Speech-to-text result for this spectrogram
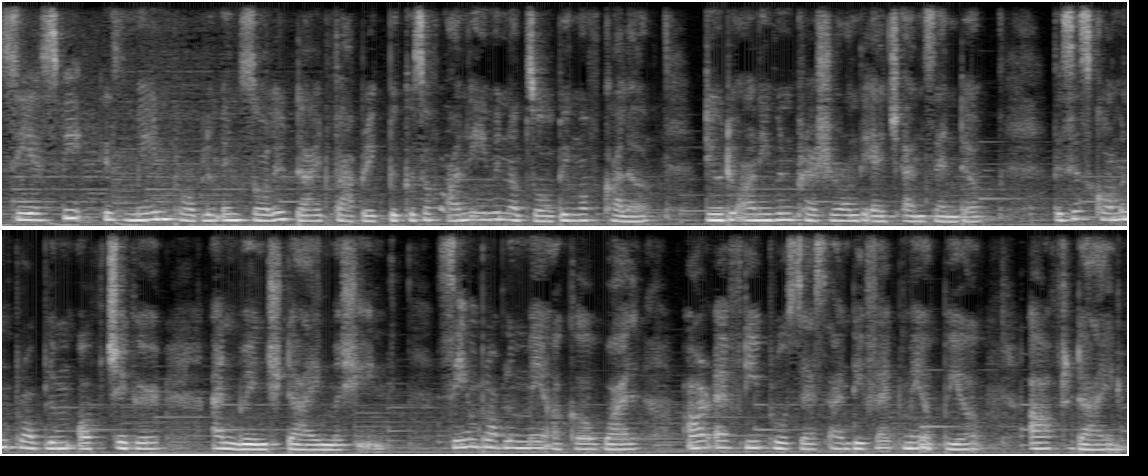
CSV is main problem in solid dyed fabric because of uneven absorbing of color due to uneven pressure on the edge and center. This is common problem of jigger and winch dyeing machine. Same problem may occur while RFD process and defect may appear after dyeing,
